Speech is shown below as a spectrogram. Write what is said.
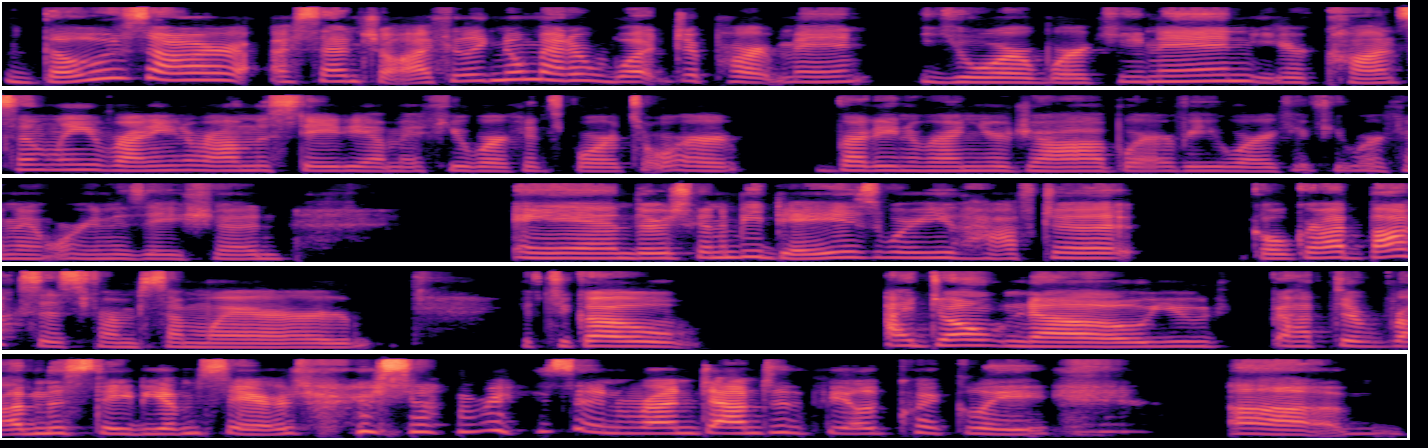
those are essential. I feel like no matter what department you're working in, you're constantly running around the stadium if you work in sports or running around your job wherever you work if you work in an organization. And there's going to be days where you have to go grab boxes from somewhere. You have to go I don't know. You have to run the stadium stairs for some reason, run down to the field quickly. Um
